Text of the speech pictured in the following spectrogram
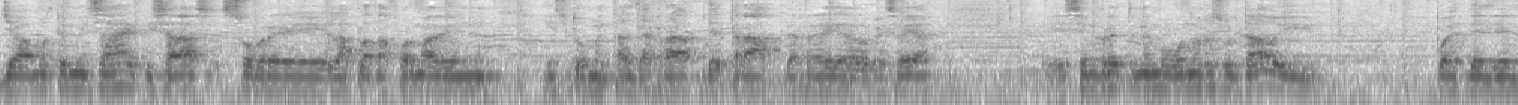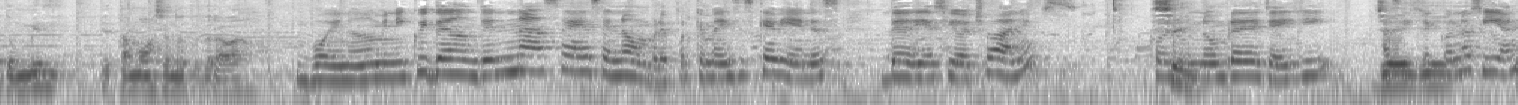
llevamos este mensaje quizás sobre la plataforma de un instrumental de rap, de trap, de reggae, de lo que sea. Eh, siempre tenemos buenos resultados y pues desde el 2000 estamos haciendo este trabajo. Bueno, Dominico, ¿y de dónde nace ese nombre? Porque me dices que vienes de 18 años con Sí. un nombre de JG, así te conocían.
